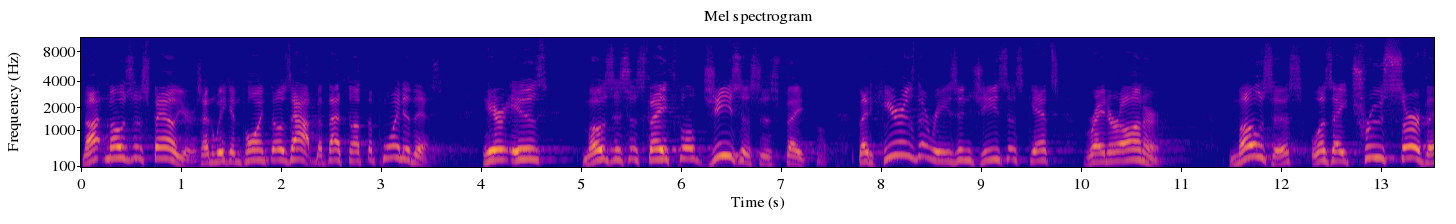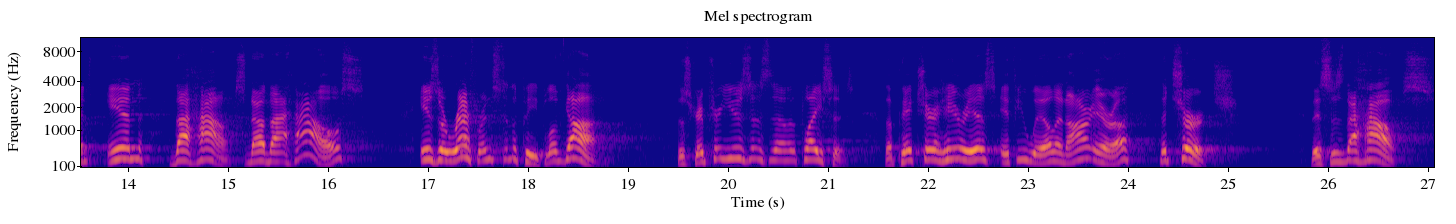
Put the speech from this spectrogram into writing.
not Moses' failures, and we can point those out, but that's not the point of this. Here is Moses is faithful, Jesus is faithful. But here is the reason Jesus gets greater honor. Moses was a true servant in the house. Now, the house is a reference to the people of God. The scripture uses the places. The picture here is, if you will, in our era, the church. This is the house.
